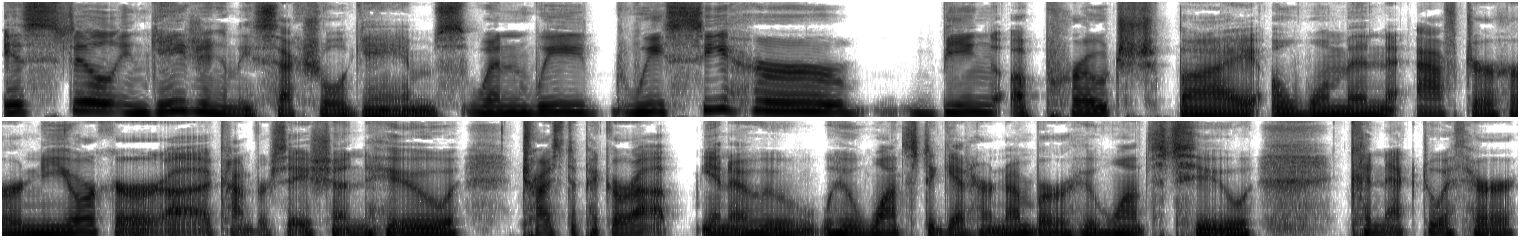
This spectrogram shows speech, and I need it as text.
is still engaging in these sexual games when we we see her being approached by a woman after her New Yorker uh, conversation who tries to pick her up, you know, who who wants to get her number, who wants to connect with her.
